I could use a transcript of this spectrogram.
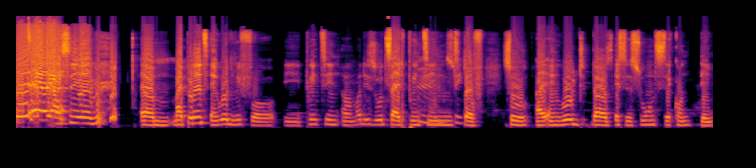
Mr. Mexico. um my parents enrolled me for a printing um all this roadside printing sweet. stuff so i enrolled that was ss1 second term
